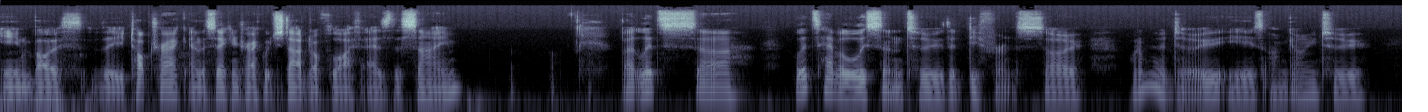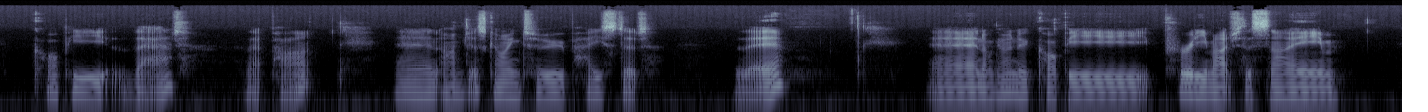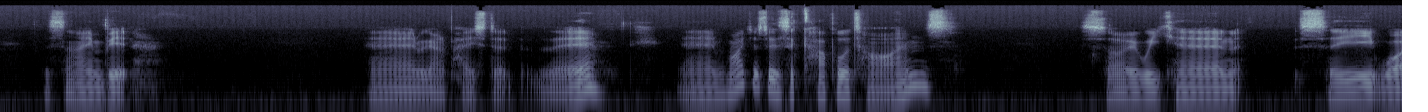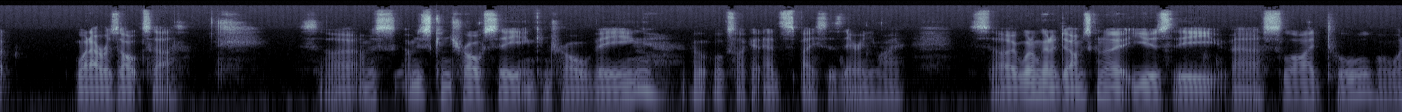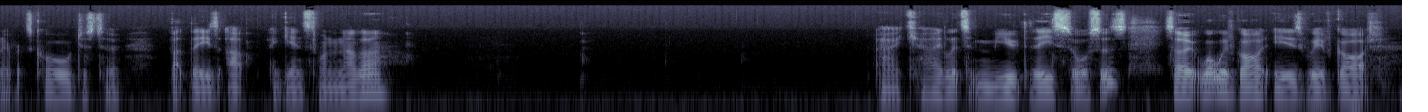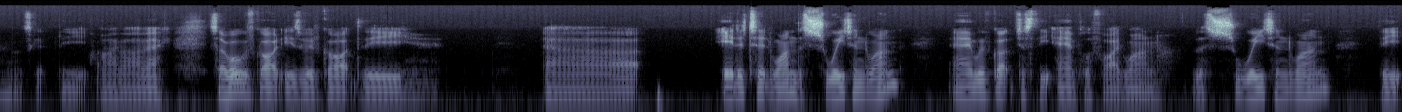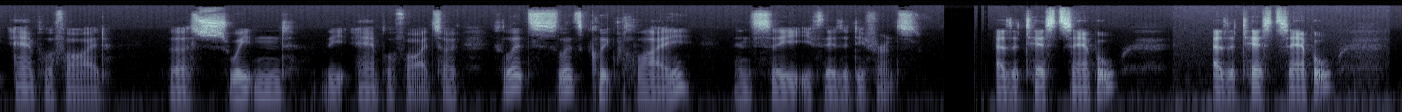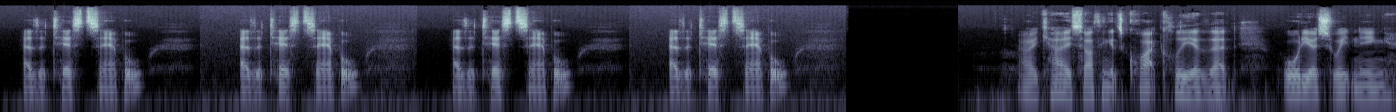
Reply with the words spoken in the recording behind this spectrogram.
in both the top track and the second track, which started off life as the same. But let's uh, let's have a listen to the difference. So what I'm going to do is I'm going to copy that, that part, and I'm just going to paste it there. And I'm going to copy pretty much the same, the same bit. And we're going to paste it there. And we might just do this a couple of times so we can see what what our results are. So I'm just I'm just Control C and Control Ving. Oh, it looks like it adds spaces there anyway. So what I'm going to do, I'm just going to use the uh, slide tool or whatever it's called, just to butt these up against one another. Okay, let's mute these sources. So what we've got is we've got let's get the eye bar back. So what we've got is we've got the uh, edited one, the sweetened one, and we've got just the amplified one. The sweetened one, the amplified, the sweetened, the amplified. So, so let's let's click play and see if there's a difference. As a test sample, as a test sample, as a test sample, as a test sample, as a test sample, as a test sample. Okay, so I think it's quite clear that audio sweetening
